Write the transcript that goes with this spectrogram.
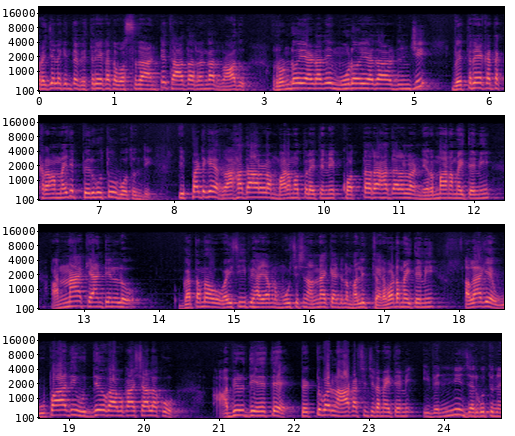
ప్రజలకు ఇంత వ్యతిరేకత వస్తుందా అంటే సాధారణంగా రాదు. రెండో ఏడాది మూడో ఏడాది నుంచి వ్యతిరేకత క్రమం అయితే పెరుగుతూ పోతుంది. ఇప్పటికే రహదారుల మరమ్మతులు అయితేమి కొత్త రహదారుల నిర్మాణం అయితేమి అన్నా క్యాంటీన్లు గతంలో వైసీపీ హయాంలో మూసేసిన అన్నా క్యాంటీన్లు మళ్ళీ తెరవడం అయితేమి అలాగే ఉపాధి ఉద్యోగ అవకాశాలకు అభివృద్ధి అయితే పెట్టుబడులను ఆకర్షించడం అయితేమి ఇవన్నీ జరుగుతున్న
